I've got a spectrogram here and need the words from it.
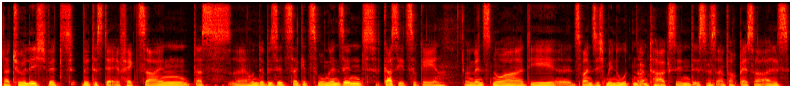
natürlich wird, wird es der Effekt sein, dass äh, Hundebesitzer gezwungen sind, Gassi zu gehen. Und wenn es nur die 20 äh, Minuten ja. am Tag sind, ist es einfach besser, als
